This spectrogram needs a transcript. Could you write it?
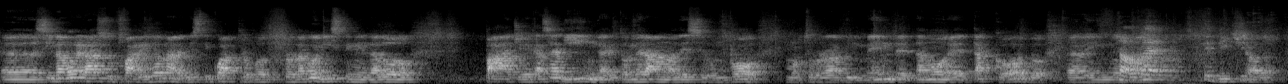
uh, si lavorerà su far ritornare questi quattro protagonisti nella loro pace casalinga, ritorneranno ad essere un po', molto probabilmente, d'amore e d'accordo. in Ciao, una... eh, che dici? Ciao.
